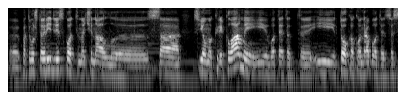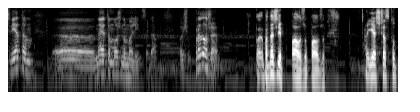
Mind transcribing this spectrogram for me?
Э, Потому что Ридли Скотт начинал э, со съемок рекламы, и вот этот, э, и то, как он работает со светом, э, на это можно молиться, да. В общем, продолжаем. Подожди, паузу, паузу. Я сейчас тут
